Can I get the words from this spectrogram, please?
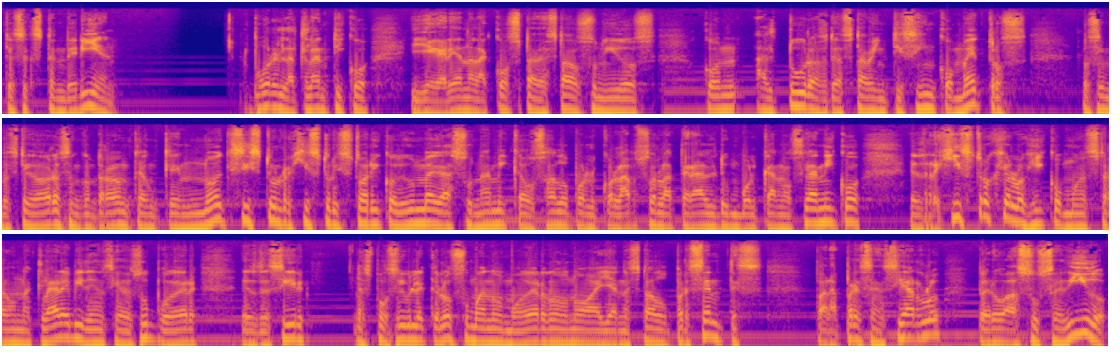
que se extenderían por el Atlántico y llegarían a la costa de Estados Unidos con alturas de hasta 25 metros. Los investigadores encontraron que aunque no existe un registro histórico de un mega tsunami causado por el colapso lateral de un volcán oceánico, el registro geológico muestra una clara evidencia de su poder, es decir, es posible que los humanos modernos no hayan estado presentes para presenciarlo, pero ha sucedido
